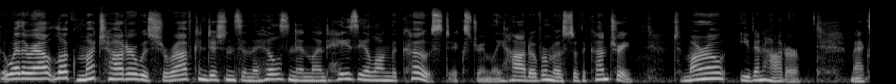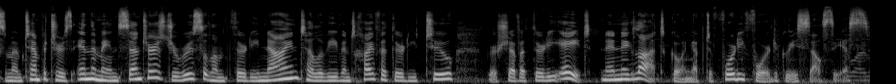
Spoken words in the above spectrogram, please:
The weather outlook much hotter with Sharav conditions in the hills and inland, hazy along the coast, extremely hot over most of the country. Tomorrow, even hotter. Maximum temperatures in the main centers Jerusalem 39, Tel Aviv and Haifa 32, Beersheba 38, and Eilat going up to 44 degrees Celsius.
